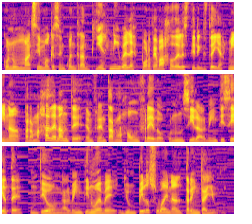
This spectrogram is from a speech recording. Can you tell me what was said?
con un máximo que se encuentra 10 niveles por debajo del Styrix de Yasmina, para más adelante enfrentarnos a un Fredo con un Sil al 27, un Tion al 29 y un Piloswine al 31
